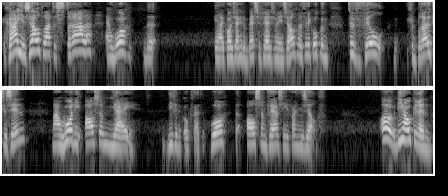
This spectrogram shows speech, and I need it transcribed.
ga jezelf laten stralen. En word de, ja, ik wou zeggen de beste versie van jezelf. Maar dat vind ik ook een te veel gebruikte zin. Maar word die awesome jij. Die vind ik ook vet. Word de awesome versie van jezelf. Oh, die hou ik erin.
